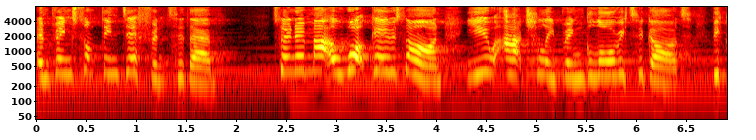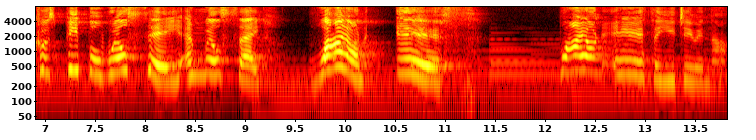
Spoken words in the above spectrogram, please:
and bring something different to them. So, no matter what goes on, you actually bring glory to God because people will see and will say, Why on earth? Why on earth are you doing that?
